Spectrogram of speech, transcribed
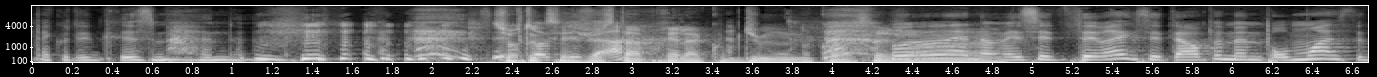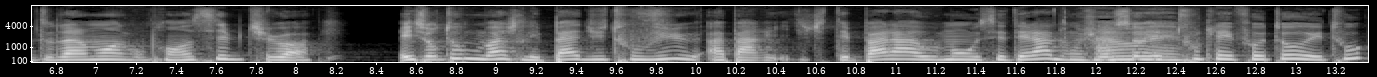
t'es à côté de Griezmann Surtout que c'est juste après la Coupe du Monde. Quoi. C'est Ouais, genre, ouais, euh, non, mais c'est c'est vrai que c'était un peu, même pour moi, c'était totalement incompréhensible, tu vois. Et surtout, moi, je l'ai pas du tout vu à Paris. J'étais pas là au moment où c'était là, donc je Ah recevais ouais. toutes les photos et tout.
